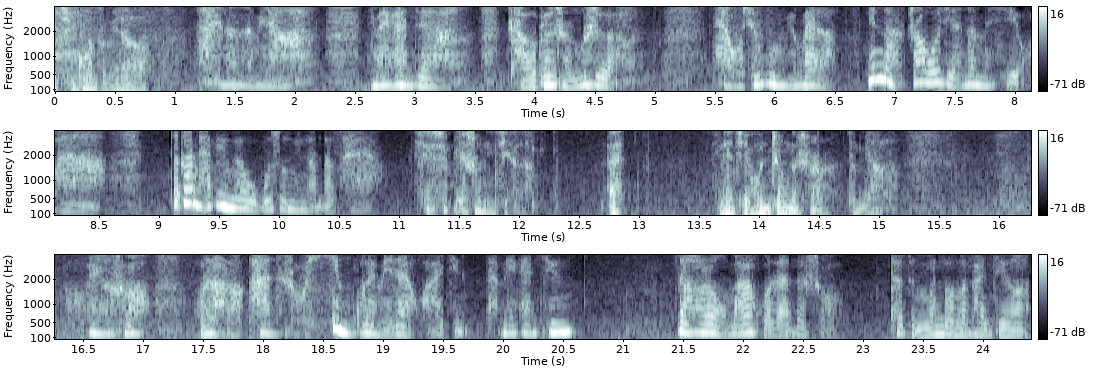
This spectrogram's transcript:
情况怎么样啊？还能怎么样啊？你没看见啊？吵得跟什么似的。哎，我就不明白了，你哪知道我姐那么喜欢啊？她干嘛平白无故送你两道菜啊？行行，别说你姐了。哎，你那结婚证的事儿怎么样了？我跟你说，我姥姥看的时候，幸亏没带花镜，她没看清。那后来我妈回来的时候，她怎么都能看清啊。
